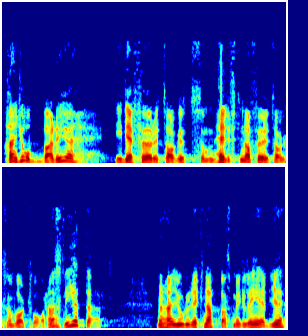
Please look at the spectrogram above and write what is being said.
Han jobbade ju i det företaget som hälften av företaget som var kvar. Han slet där. Men han gjorde det knappast med glädje,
